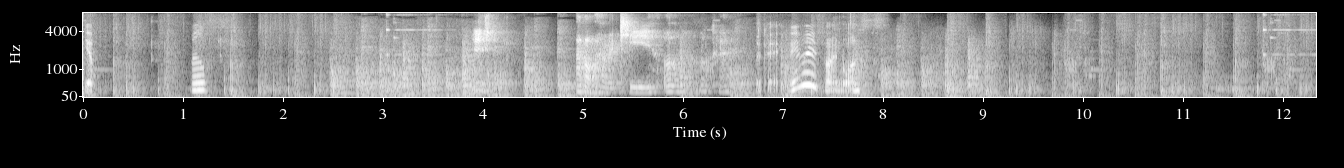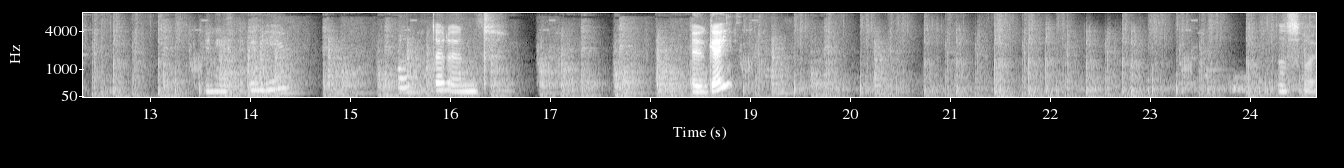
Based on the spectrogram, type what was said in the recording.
Yep. Well, key. Oh, okay. okay, we might find one. Anything in here? Oh, dead end. Okay. This way.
